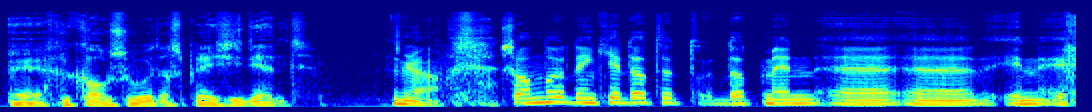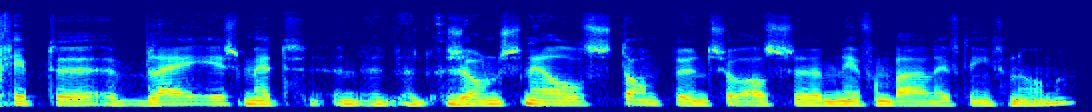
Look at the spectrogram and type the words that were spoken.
uh, gekozen wordt als president. Ja. Sander, denk je dat, het, dat men in Egypte blij is... met zo'n snel standpunt zoals meneer Van Baal heeft ingenomen?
